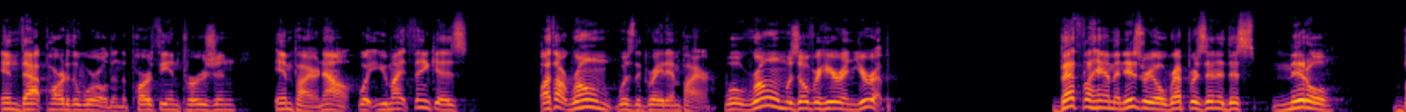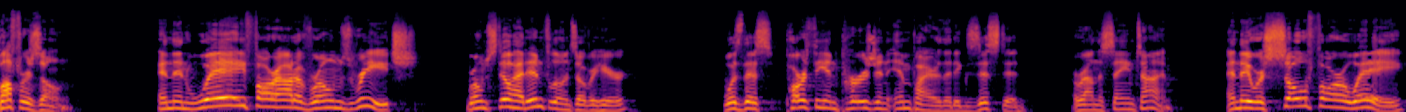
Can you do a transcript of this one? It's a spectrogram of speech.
in that part of the world, in the Parthian Persian Empire. Now, what you might think is, well, I thought Rome was the great empire. Well, Rome was over here in Europe. Bethlehem and Israel represented this middle buffer zone. And then, way far out of Rome's reach, Rome still had influence over here, was this Parthian Persian empire that existed around the same time. And they were so far away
